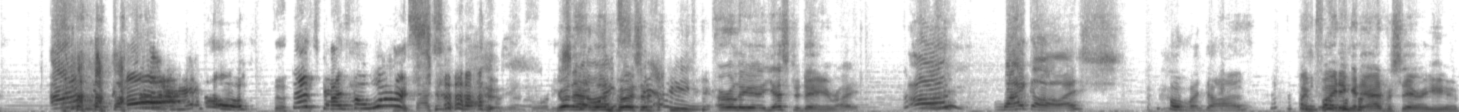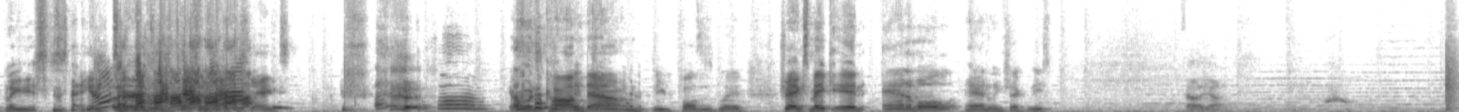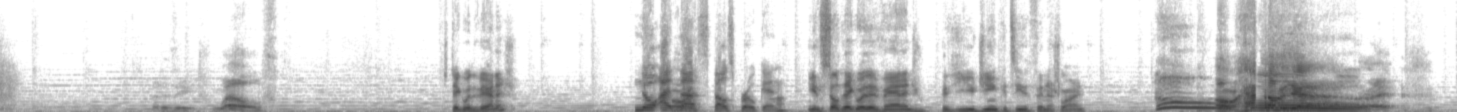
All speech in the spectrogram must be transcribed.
Oh, my god! this guy's the worst. You're that one person try. from earlier yesterday, right? oh my gosh. oh my god. I'm fighting an adversary here, please. he turns and takes it back to Everyone calm oh down. He pulls his blade. Shanks, make an animal handling check, please. Hell yeah. That is a 12. Take it with advantage. No, I, Oh, the I- spell's broken. You can still take it with advantage because Eugene can see the finish line. Oh, oh, hell yeah. All right.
